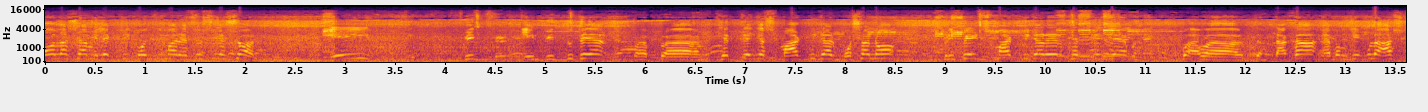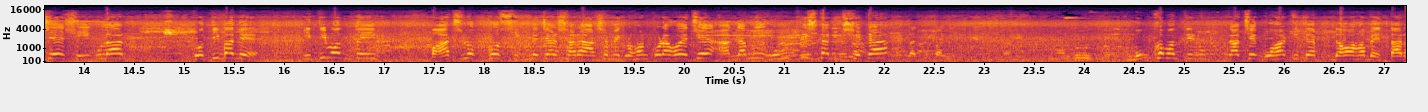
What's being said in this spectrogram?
all Assam electric consumer association এই এই বিদ্যুতের ক্ষেত্রে যে স্মার্ট মিটার বসানো প্রিপেড স্মার্ট মিটারের ক্ষেত্রে যে টাকা এবং যেগুলো আসছে সেইগুলার প্রতিবাদে ইতিমধ্যেই পাঁচ লক্ষ সিগনেচার সারা আসামে গ্রহণ করা হয়েছে। আগামী উনত্রিশ তারিখ সেটা মুখ্যমন্ত্রীর কাছে গুয়াহাটিতে দেওয়া হবে। তার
